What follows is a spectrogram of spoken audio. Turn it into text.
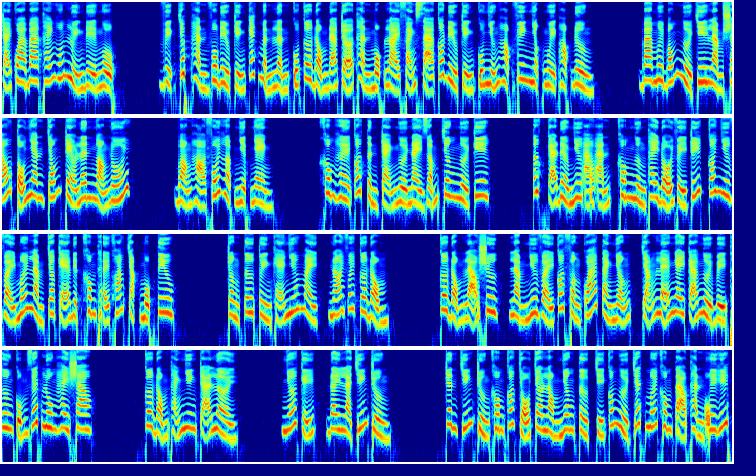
Trải qua 3 tháng huấn luyện địa ngục Việc chấp hành vô điều kiện các mệnh lệnh của cơ động đã trở thành một loại phản xạ có điều kiện của những học viên Nhật Nguyệt học đường. 30 bóng người chia làm 6 tổ nhanh chóng trèo lên ngọn núi. Bọn họ phối hợp nhịp nhàng. Không hề có tình trạng người này dẫm chân người kia. Tất cả đều như ảo ảnh, không ngừng thay đổi vị trí, có như vậy mới làm cho kẻ địch không thể khóa chặt mục tiêu. Trần Tư Tuyền khẽ nhíu mày, nói với cơ động. Cơ động lão sư, làm như vậy có phần quá tàn nhẫn, chẳng lẽ ngay cả người bị thương cũng giết luôn hay sao? Cơ động thản nhiên trả lời. Nhớ kỹ, đây là chiến trường. Trên chiến trường không có chỗ cho lòng nhân từ, chỉ có người chết mới không tạo thành uy hiếp.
